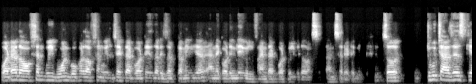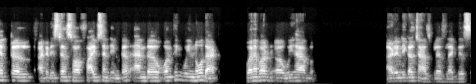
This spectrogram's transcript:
What are the option? We won't go for the option. We'll check that what is the result coming here and accordingly we'll find that what will be the answer rating so two charges kept uh, at a distance of five centimeter and uh, one thing we know that whenever uh, we have identical charge placed like this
